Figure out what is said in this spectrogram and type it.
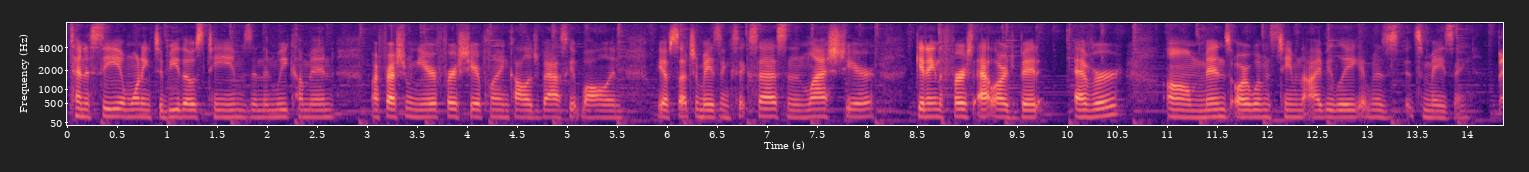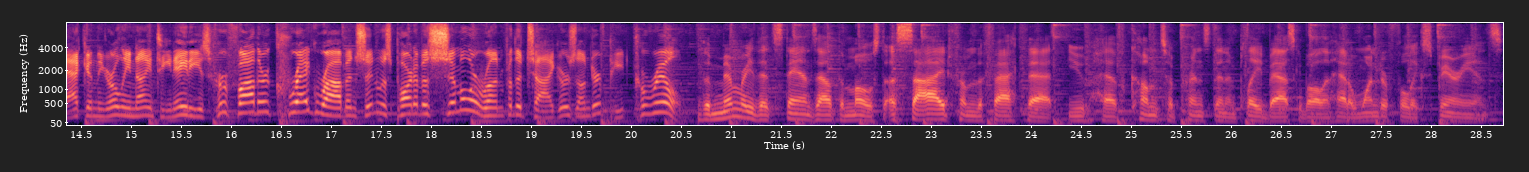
Tennessee and wanting to be those teams, and then we come in my freshman year, first year playing college basketball, and we have such amazing success. And then last year, getting the first at-large bid ever, um, men's or women's team in the Ivy League. I mean, it's, it's amazing. Back in the early 1980s, her father, Craig Robinson, was part of a similar run for the Tigers under Pete Carril. The memory that stands out the most, aside from the fact that you have come to Princeton and played basketball and had a wonderful experience,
